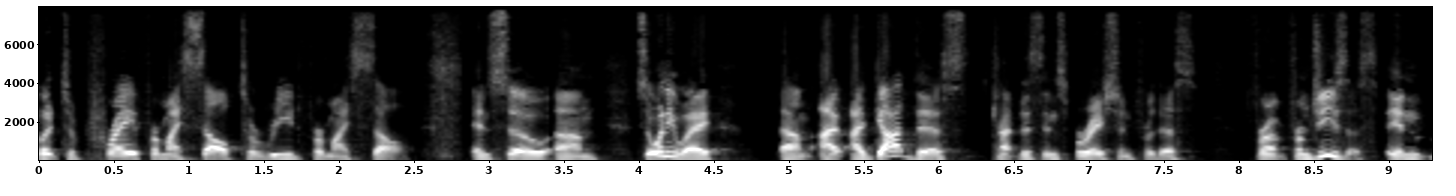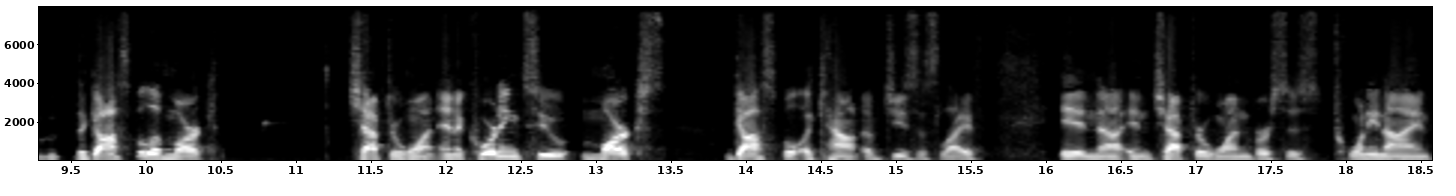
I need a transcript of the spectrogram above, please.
But to pray for myself, to read for myself. And so, um, so anyway, um, I, I got this, this inspiration for this from, from Jesus in the Gospel of Mark, chapter 1. And according to Mark's gospel account of Jesus' life, in, uh, in chapter 1, verses 29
